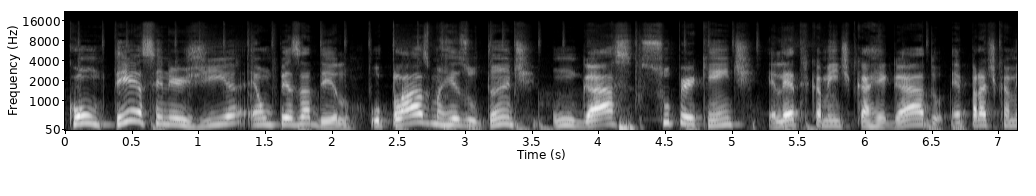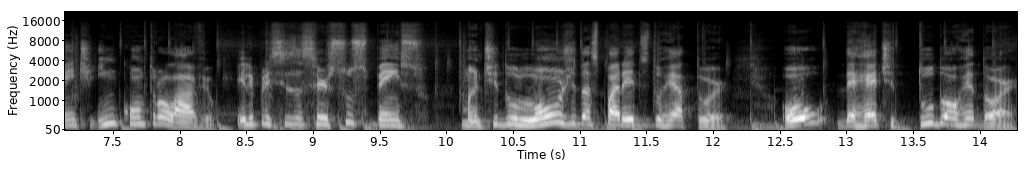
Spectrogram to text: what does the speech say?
Conter essa energia é um pesadelo. O plasma resultante, um gás super quente, eletricamente carregado, é praticamente incontrolável. Ele precisa ser suspenso, mantido longe das paredes do reator, ou derrete tudo ao redor.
